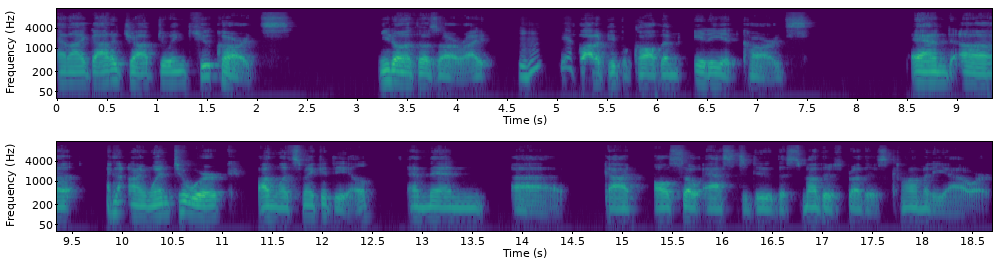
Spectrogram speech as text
and I got a job doing cue cards. You know what those are, right? Mm-hmm. Yeah. A lot of people call them idiot cards. And uh, I went to work on Let's Make a Deal, and then uh, got also asked to do the Smothers Brothers Comedy Hour.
